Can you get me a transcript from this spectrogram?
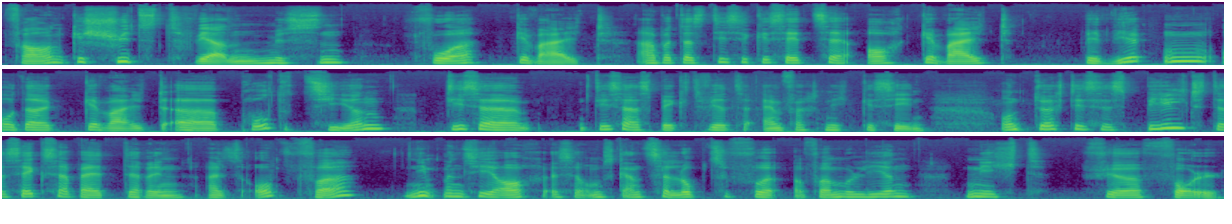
Frauen geschützt werden müssen vor Gewalt. Aber dass diese Gesetze auch Gewalt bewirken oder Gewalt äh, produzieren, dieser, dieser Aspekt wird einfach nicht gesehen. Und durch dieses Bild der Sexarbeiterin als Opfer nimmt man sie auch, also um es ganz salopp zu formulieren, nicht für voll.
